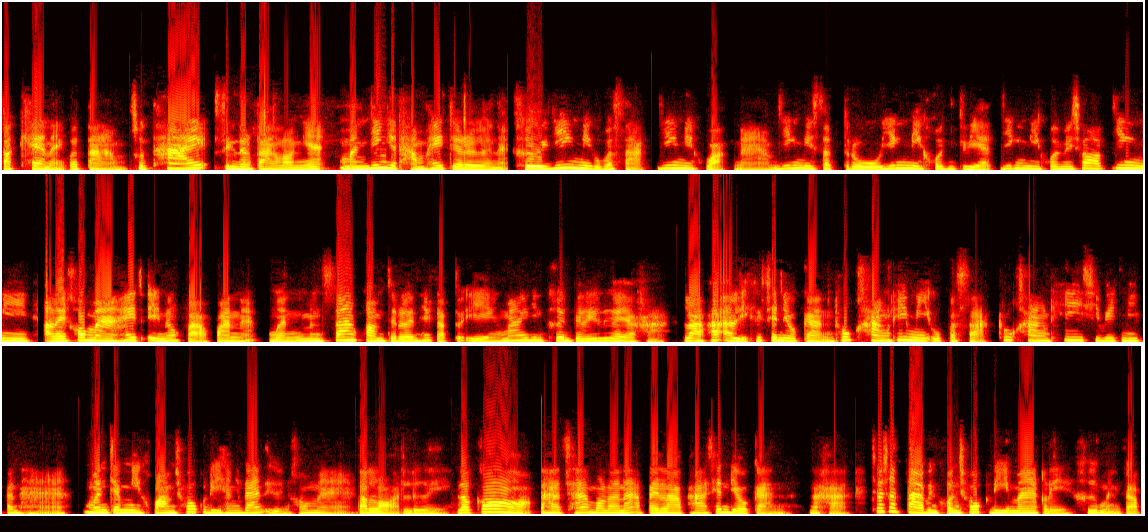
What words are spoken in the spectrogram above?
สักแค่ไหนก็ตาม สุดท้ายสิ่งต่างๆ เหล่านี้มันยิ่งจะทำให้เจริญอะคือยิ่งมีอุปสรรค ยิ่งมีขวากหนามยิ่งมีศัตรู ยิ่งมีคนเกลียด ยิ่งมีคนไม่ชอบ ยิ่งมีอะไรเข้ามาให้ตัวเองต้องฝ่าฟันอะเหมือนมันสร้างความเจริญให้กับตัวเองมากยิ่งขึ้นไปเรื่อยๆอะค่ะลาพระอริก็เช่นเดียวกันทุกครั้งที่มีอุปสรรคทุกครั้งที่ชีวิตมีปัญหา มันจะมีความโชคดีทางด้านอื่นเข้ามาตลอดเลย แล้วก็สหัชชามรณะไปลาพระเช่นเดียวกันนะคะเจ้าชะตาเป็นคนโชคดีมากเลย คือเหมือนกับ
